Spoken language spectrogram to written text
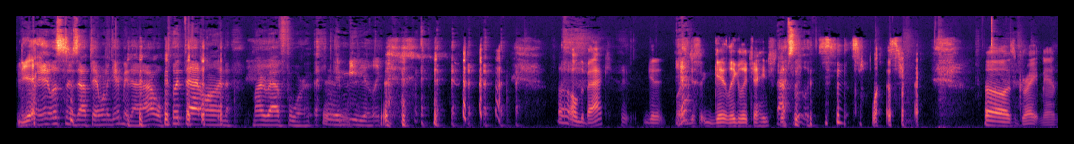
Yeah. Any listeners out there want to get me that? I will put that on my Rav Four immediately. Uh, on the back, get it. Like, Yeah. just get it legally changed. Absolutely. That's right. Oh, it's great, man.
